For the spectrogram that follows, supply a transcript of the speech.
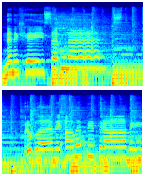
Nenechej se unést problémy a lepit rány.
